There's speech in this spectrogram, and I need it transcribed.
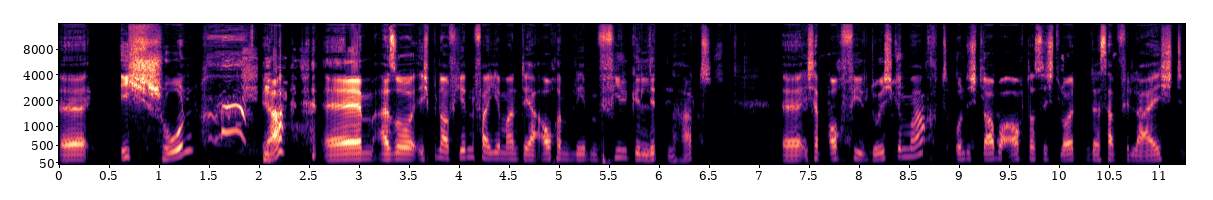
Äh, ich schon. ja. Ähm, also ich bin auf jeden Fall jemand, der auch im Leben viel gelitten hat. Äh, ich habe auch viel durchgemacht und ich glaube auch, dass ich Leuten deshalb vielleicht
